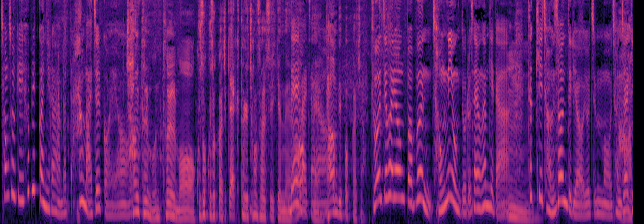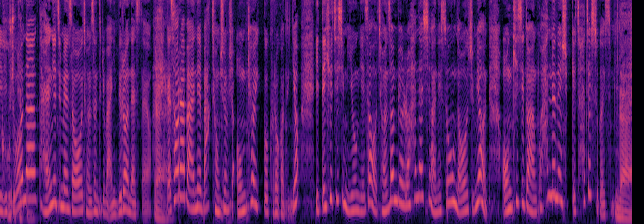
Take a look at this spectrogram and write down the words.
청소기의 흡입관이랑 아마 딱 맞을 거예요. 창틀, 문틀, 뭐 구석구석까지 깨끗하게 청소할 수 있겠네요. 네, 맞아요. 다음 비법 가죠. 두 번째 활용법은 정리 용도로 사용합니다. 음. 특히 전선들이요. 요즘 뭐 아, 전자기기들이 좋겠다. 워낙 다양해지면서 전선들이 많이 늘어났어요. 네. 그러니까 서랍 안에 막 정신없이 엉켜 있고 그러거든요. 이때 휴지심 이용해서 전선별로 하나씩 안에 쏙 넣어주면 엉키지도 않고 한눈에 쉽게 찾을 수가 있습니다. 네.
